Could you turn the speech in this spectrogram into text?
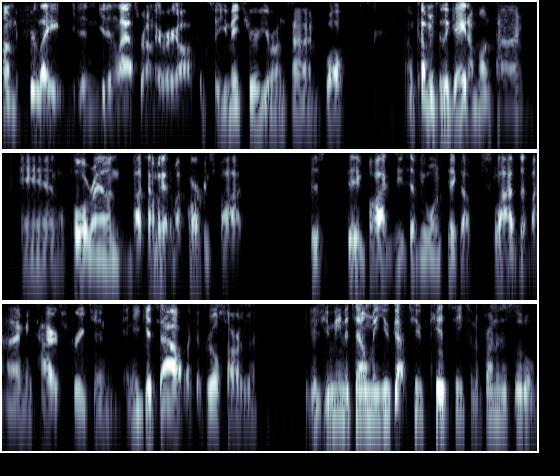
um, if you're late, you didn't you didn't last around there very often, so you made sure you're on time. Well, I'm coming to the gate, I'm on time, and I pull around. By the time I got to my parking spot, this big black Z71 pickup slides up behind me, tires screeching, and he gets out like a drill sergeant. He goes, "You mean to tell me you got two kid seats in the front of this little,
